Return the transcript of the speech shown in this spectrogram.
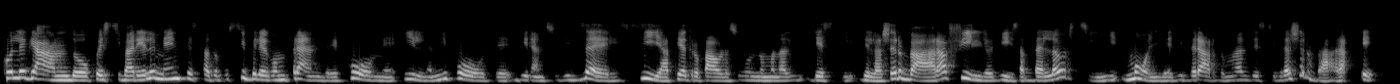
Collegando questi vari elementi è stato possibile comprendere come il nipote di Renzo di Zeri sia Pietro Paolo II Monaldeschi della Cervara, figlio di Isabella Orsini, moglie di Berardo Monaldeschi della Cervara e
